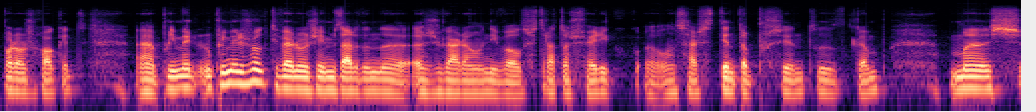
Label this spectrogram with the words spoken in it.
para os Rockets. Uh, primeiro, no primeiro jogo tiveram o James Harden a, a, jogar a um nível estratosférico, a lançar 70% de campo, mas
